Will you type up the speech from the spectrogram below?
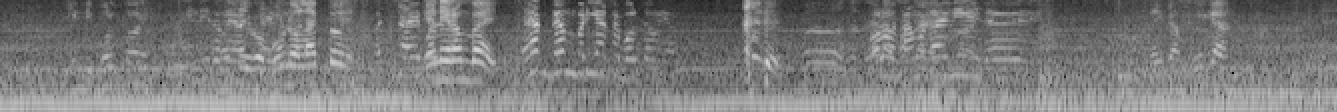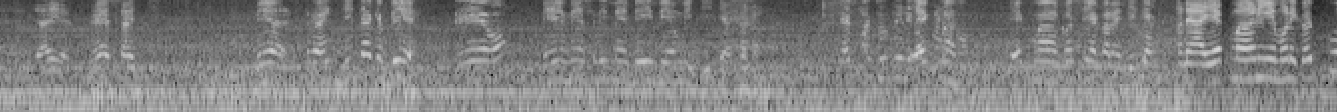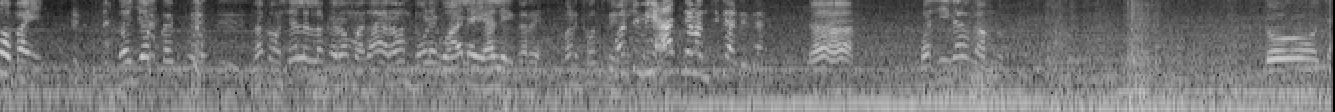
હિન્દી બોલતો હોય हिंदी तो मैं પછી अच्छा એવો ही ભૂંડો बोलता લાગતો હોય हूँ। अच्छा ही એને बोलता રામભાઈ हूँ। एकदम बढ़िया से बोलता हूँ यार बोलो सामुदाय नहीं जय ભેગા ભેગા જાય મેચ સાચ બે ત્રણ જીત્યા કે બે બે હો બે મેચ રીમે બે બે અમે જીત્યા. એકમાં સુધી ને એકમાં એકમાં કસિયા કરે જીત્યા. અને આ એકમાં આણીએ મણી કપ્યો ભાઈ. ગજબ કપ્યો નકો સેલે લગે રમત. આ રન દોડે કો હાલે હાલે કરે. પણ થોતરી હા હા. પછી કામ કામ તો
